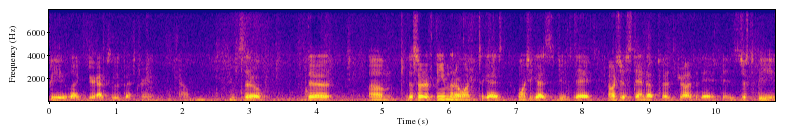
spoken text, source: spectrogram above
be like your absolute best friend. Um, so the um, the sort of theme that I want to guys want you guys to do today, I want you to stand up to draw today, is just to be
